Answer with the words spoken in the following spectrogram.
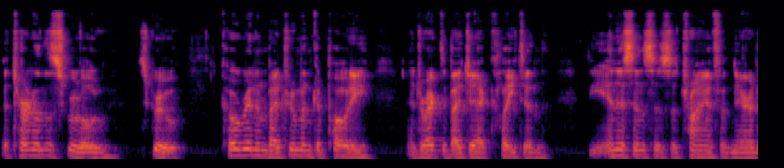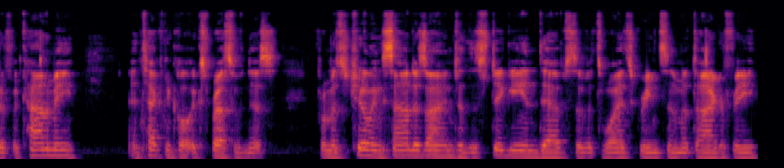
The Turn of the Screw, Screw, co-written by Truman Capote and directed by Jack Clayton, The Innocents is a triumph of narrative economy and technical expressiveness, from its chilling sound design to the Stygian depths of its widescreen cinematography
